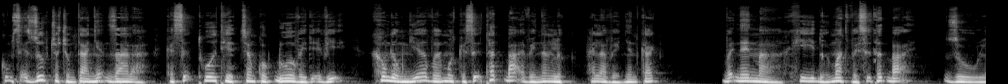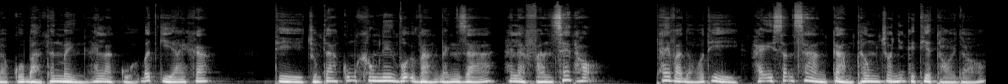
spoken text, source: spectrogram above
cũng sẽ giúp cho chúng ta nhận ra là cái sự thua thiệt trong cuộc đua về địa vị không đồng nghĩa với một cái sự thất bại về năng lực hay là về nhân cách vậy nên mà khi đối mặt với sự thất bại, dù là của bản thân mình hay là của bất kỳ ai khác, thì chúng ta cũng không nên vội vàng đánh giá hay là phán xét họ. Thay vào đó thì hãy sẵn sàng cảm thông cho những cái thiệt thòi đó,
